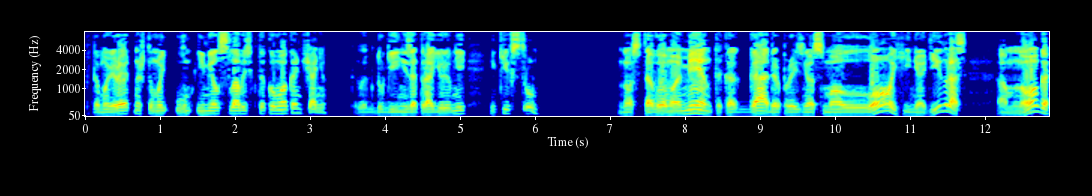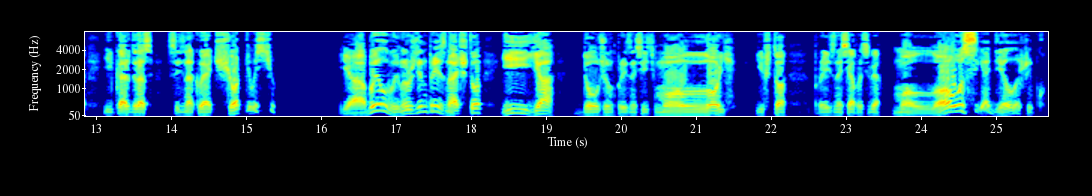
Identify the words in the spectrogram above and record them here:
потому, вероятно, что мой ум имел слабость к такому окончанию, так как другие не затрагивали в ней никаких струн. Но с того момента, как Габер произнес «молло» и не один раз, а много, и каждый раз с одинаковой отчетливостью, я был вынужден признать, что и я должен произносить «моллой», и что, произнося про себя молоус, я делал ошибку.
